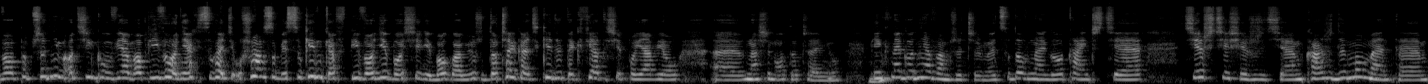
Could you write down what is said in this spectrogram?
bo w poprzednim odcinku mówiłam o piwoniach. Słuchajcie, uszyłam sobie sukienkę w piwonie, bo się nie mogłam już doczekać, kiedy te kwiaty się pojawią e, w naszym otoczeniu. Pięknego dnia Wam życzymy, cudownego, tańczcie, cieszcie się życiem, każdym momentem.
